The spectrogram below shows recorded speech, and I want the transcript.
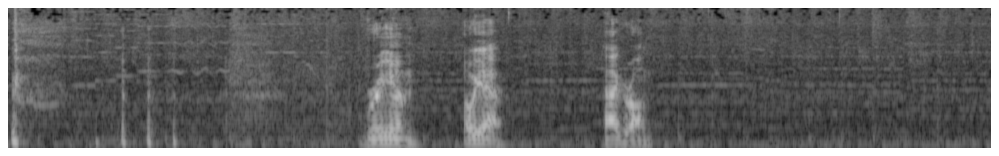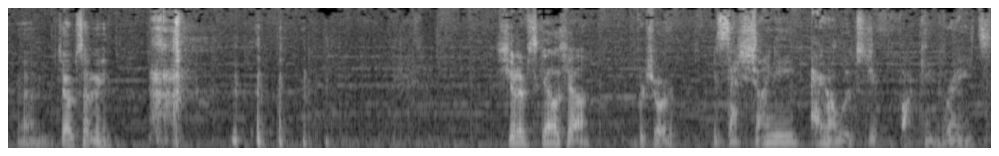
Bring him. Oh, yeah. Aggron. Um, joke's on me. Should have scale shot, for sure. Is that shiny? Aggron looks just fucking great.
